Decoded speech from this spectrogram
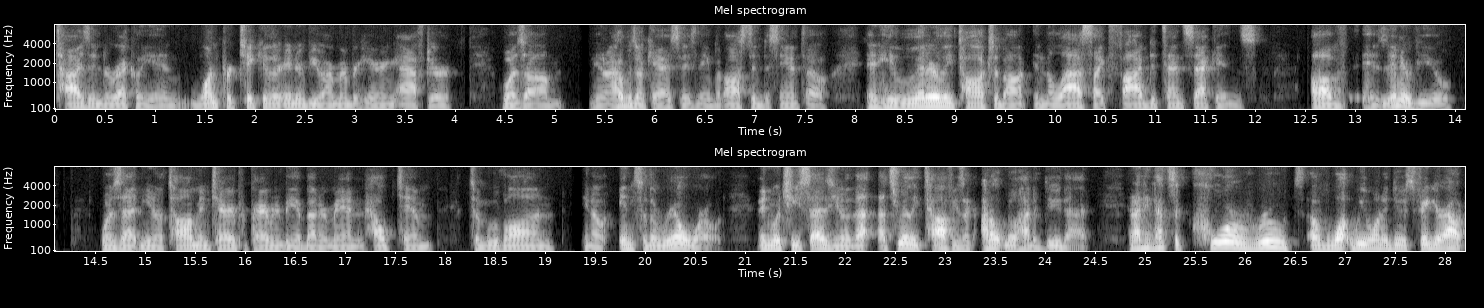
ties in directly in one particular interview I remember hearing after was, um, you know, I hope it's okay I say his name, but Austin DeSanto. And he literally talks about in the last like five to 10 seconds of his interview, was that you know Tom and Terry prepared him to be a better man and helped him to move on, you know, into the real world. In which he says, you know, that that's really tough. He's like, I don't know how to do that. And I think that's the core root of what we want to do is figure out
